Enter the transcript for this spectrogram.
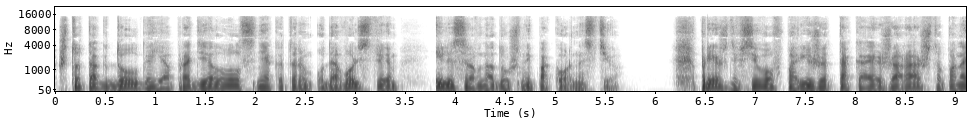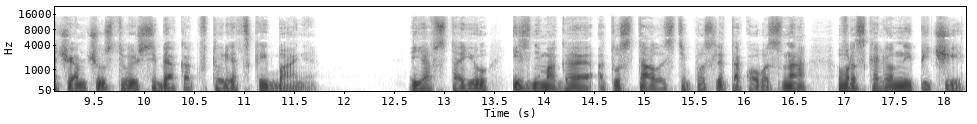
что так долго я проделывал с некоторым удовольствием или с равнодушной покорностью. Прежде всего в Париже такая жара, что по ночам чувствуешь себя, как в турецкой бане. Я встаю, изнемогая от усталости после такого сна в раскаленной печи,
